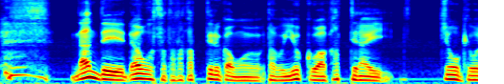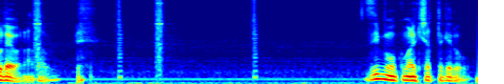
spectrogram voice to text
なんでラオスと戦ってるかも多分よくわかってない状況だよな、多分。ずいぶん奥まで来ちゃったけど。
